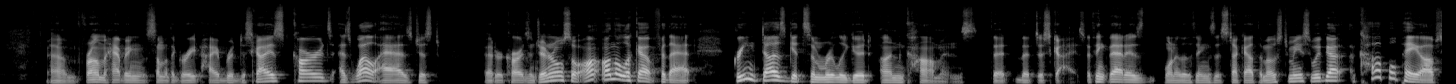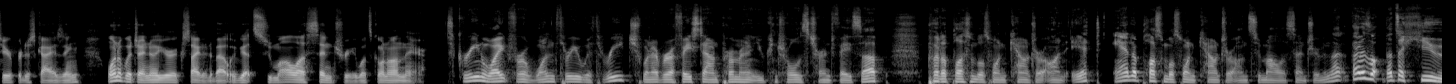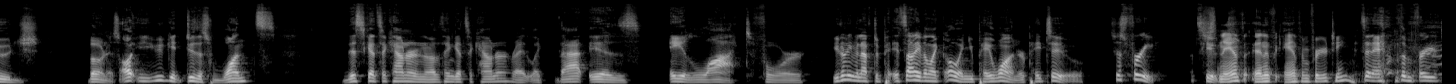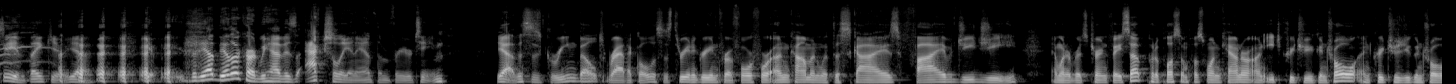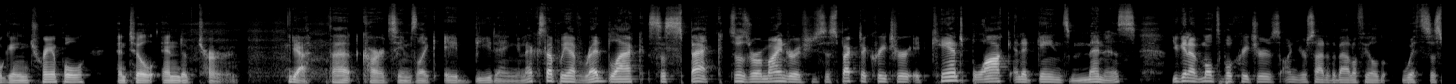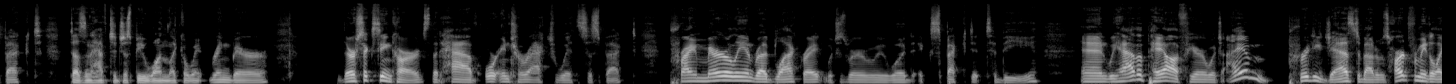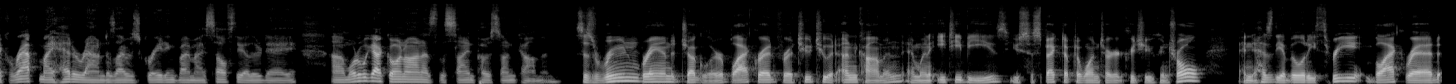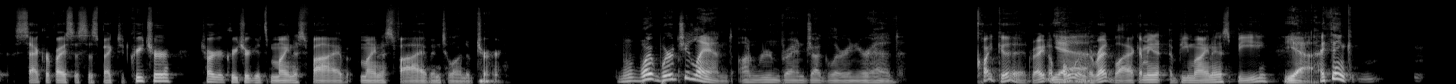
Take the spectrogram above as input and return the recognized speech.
um, from having some of the great hybrid disguise cards as well as just better cards in general. So on, on, the lookout for that. Green does get some really good uncommons that that disguise. I think that is one of the things that stuck out the most to me. So we've got a couple payoffs here for disguising. One of which I know you're excited about. We've got Sumala Sentry. What's going on there? It's green white for a 1 3 with reach. Whenever a face down permanent you control is turned face up, put a plus one plus one counter on it and a plus one plus one counter on Sumala Sentry. I mean, that, that is a, that's a huge bonus. All, you get do this once. This gets a counter, and another thing gets a counter, right? Like that is a lot for. You don't even have to pay. It's not even like oh, and you pay one or pay two. It's just free. That's huge. It's an anthem, anthem for your team. It's an anthem for your team. Thank you. Yeah. the, the other card we have is actually an anthem for your team. Yeah, this is Greenbelt Radical. This is three and a green for a 4 4 uncommon with Disguise 5 GG. And whenever it's turned face up, put a plus one plus one counter on each creature you control, and creatures you control gain trample until end of turn. Yeah, that card seems like a beating. Next up, we have Red Black Suspect. So, as a reminder, if you suspect a creature, it can't block and it gains Menace. You can have multiple creatures on your side of the battlefield with Suspect. Doesn't have to just be one like a Ring Bearer. There are 16 cards that have or interact with Suspect, primarily in red black, right? Which is where we would expect it to be. And we have a payoff here, which I am pretty jazzed about. It was hard for me to like wrap my head around as I was grading by myself the other day. Um, what do we got going on as the signpost uncommon? This is Runebrand Juggler, black red for a 2 2 at uncommon. And when it ETBs, you suspect up to one target creature you control. And it has the ability three black red, sacrifice a suspected creature. Target creature gets minus five, minus five until end of turn. What, where'd you land on Runebrand Juggler in your head? Quite good, right? A yeah. pull into red black. I mean, a B minus B. Yeah. I think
